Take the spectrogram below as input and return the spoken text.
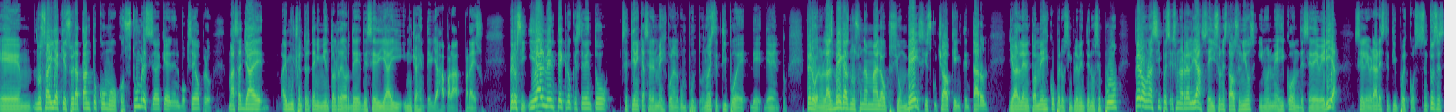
em, no sabía que eso era tanto como costumbre, sí sabe que en el boxeo, pero más allá de, hay mucho entretenimiento alrededor de, ese día y, mucha gente viaja para, para eso. Pero sí, idealmente creo que este evento se tiene que hacer en México en algún punto, ¿no? Este tipo de, evento. Pero bueno, Las Vegas no es una mala opción B. Sí he escuchado que intentaron llevar el evento a México, pero simplemente no se pudo. Pero aún así, pues es una realidad. Se hizo en Estados Unidos y no en México, donde se debería celebrar este tipo de cosas. Entonces,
